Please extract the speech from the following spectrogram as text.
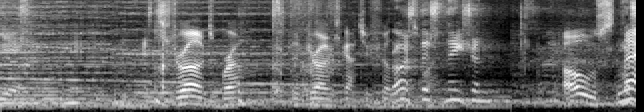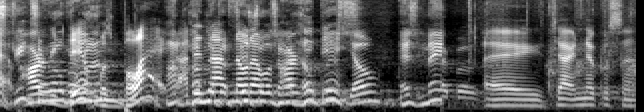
Yeah. It's the drugs, bro. The drugs got you feeling Across this this nation, Oh snap! Harvey are Dent was black. I did not know that was Harvey Dent, yo. as men. Hey, Jack Nicholson,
